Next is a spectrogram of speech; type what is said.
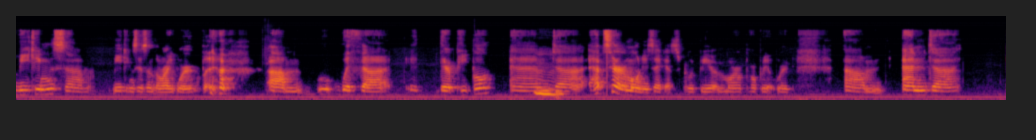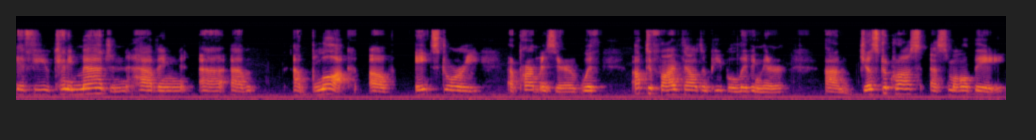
meetings. Um, meetings isn't the right word, but um, with uh, their people and Mhm. uh, have ceremonies, I guess would be a more appropriate word. Um, and uh, if you can imagine having a, a, a block of eight story apartments there with up to 5,000 people living there um, just across a small bay.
